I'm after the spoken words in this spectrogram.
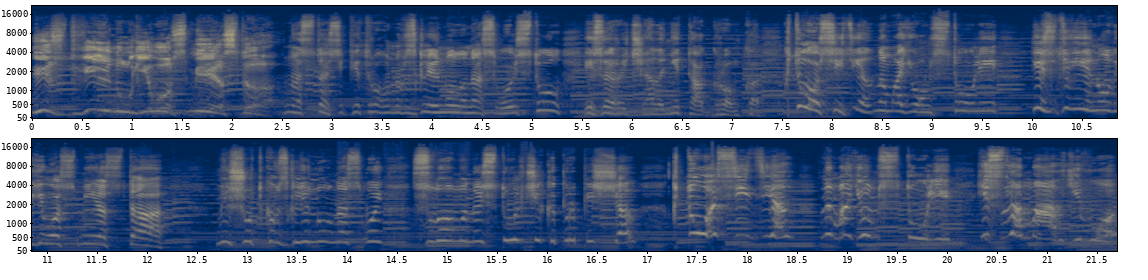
и сдвинул его с места? Настасья Петровна взглянула на свой стул и зарычала не так громко. Кто сидел на моем стуле и сдвинул его с места? Мишутка взглянул на свой сломанный стульчик и пропищал Кто сидел на моем стуле и сломал его?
